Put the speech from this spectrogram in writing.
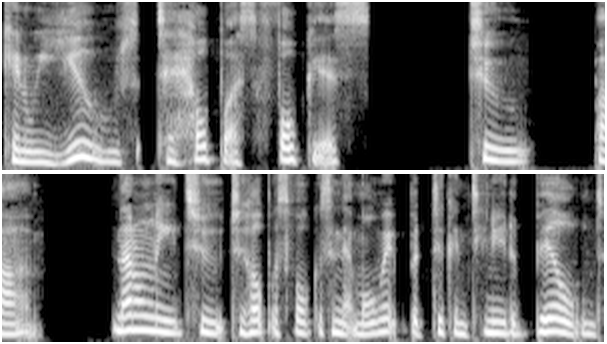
can we use to help us focus to um, not only to to help us focus in that moment, but to continue to build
